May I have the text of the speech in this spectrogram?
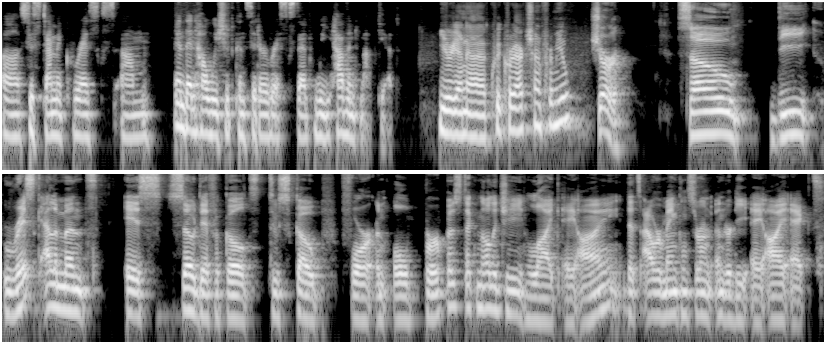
uh, systemic risks. Um, and then how we should consider risks that we haven't mapped yet. Jurriaan, a quick reaction from you? Sure. So the risk element is so difficult to scope for an all purpose technology like AI. That's our main concern under the AI Act,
